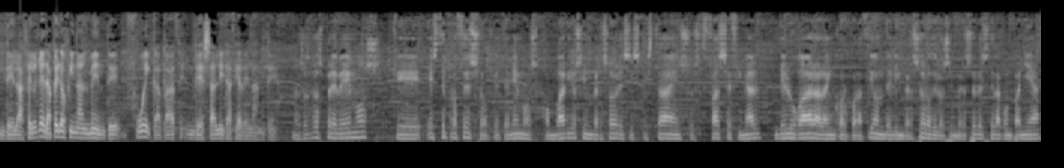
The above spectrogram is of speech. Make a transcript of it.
de la felguera, pero finalmente fue capaz de salir hacia adelante. Nosotros preveemos que este proceso que tenemos con varios inversores y que está en su fase final dé lugar a la incorporación del inversor o de los inversores de la compañía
